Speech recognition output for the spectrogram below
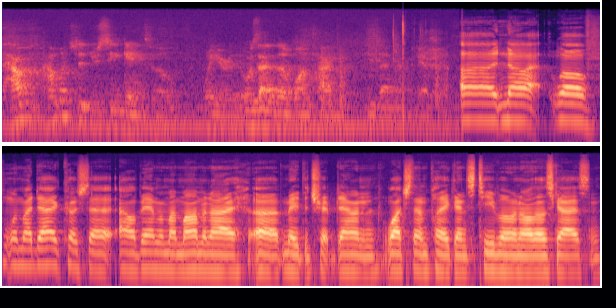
How how much did you see Gainesville when you were? Was that the one time you? Uh, no, well, when my dad coached at Alabama, my mom and I uh, made the trip down and watched them play against Tebow and all those guys, and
